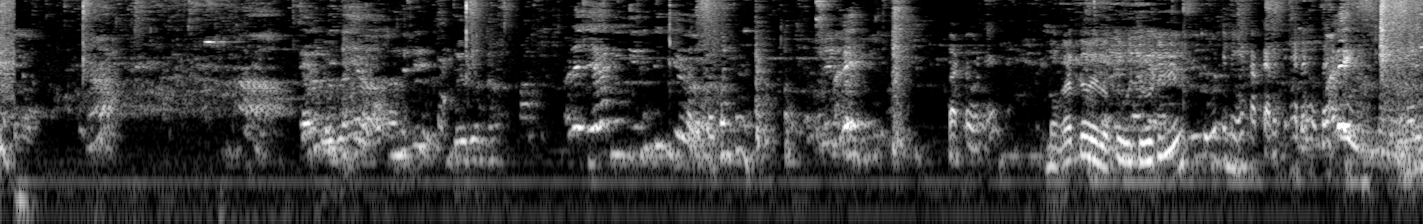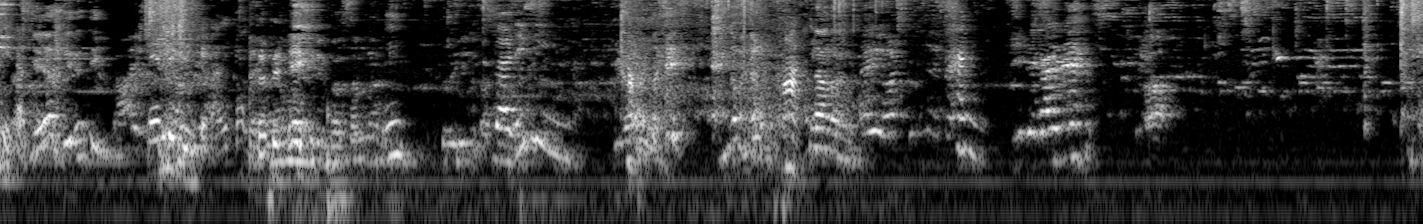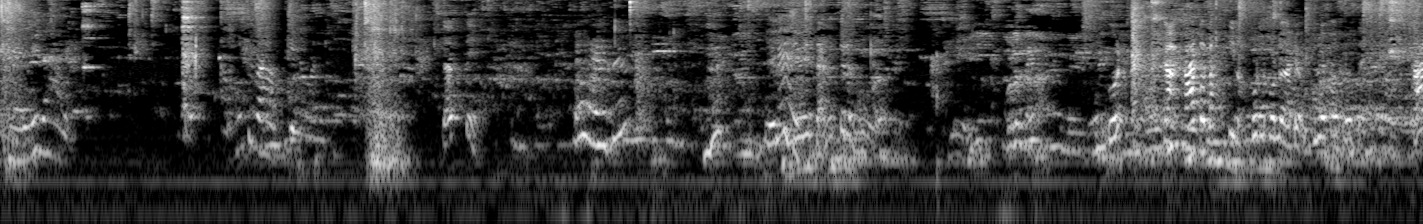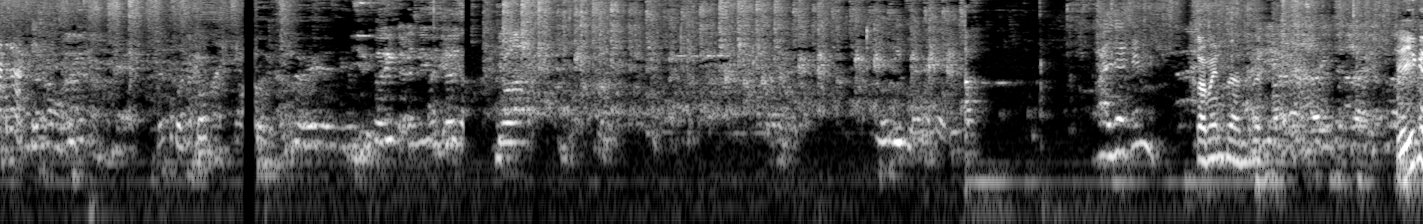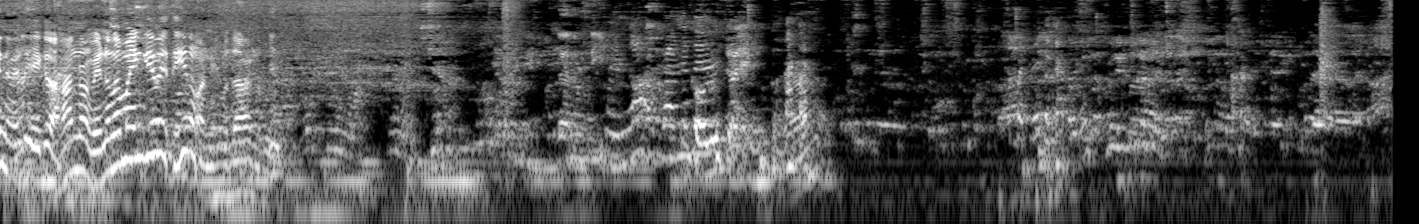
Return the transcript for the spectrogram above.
බටෝනේ. මොකද්ද ඔය ලොකු උඩුඩුවේ චූටි මේකක් අරගෙන හැබැයි හොඳට නෙල්ලි එකක්. නෙල්ලි ඩ්‍රින්ක් එකක්. ආ දත්තේ. ඒක දැන් කරමු. ගොඩ කාටද කියන පොඩ පොඩ අර උගල පොඩ කාට රකේ පොඩ පොඩ ඉතරේ කඩේ යනවා කමෙන්ට් දාන්න. ඒකනේ වැඩි ඒක අහන්න වෙන ළමයින්ගේ වෙයි තියෙනවනේ බදාන්න. Cô nói chuyện.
